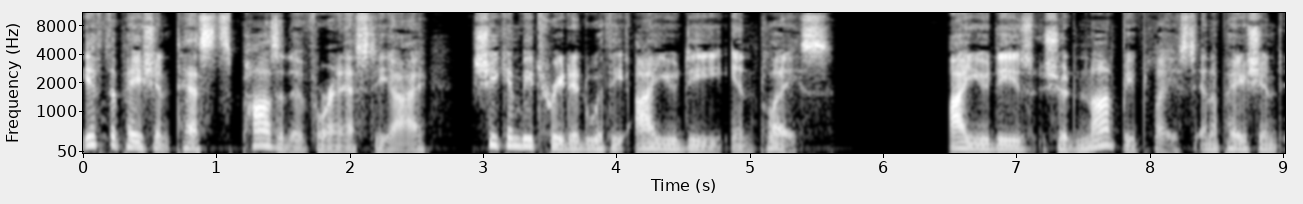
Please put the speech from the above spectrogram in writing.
If the patient tests positive for an STI, she can be treated with the IUD in place. IUDs should not be placed in a patient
